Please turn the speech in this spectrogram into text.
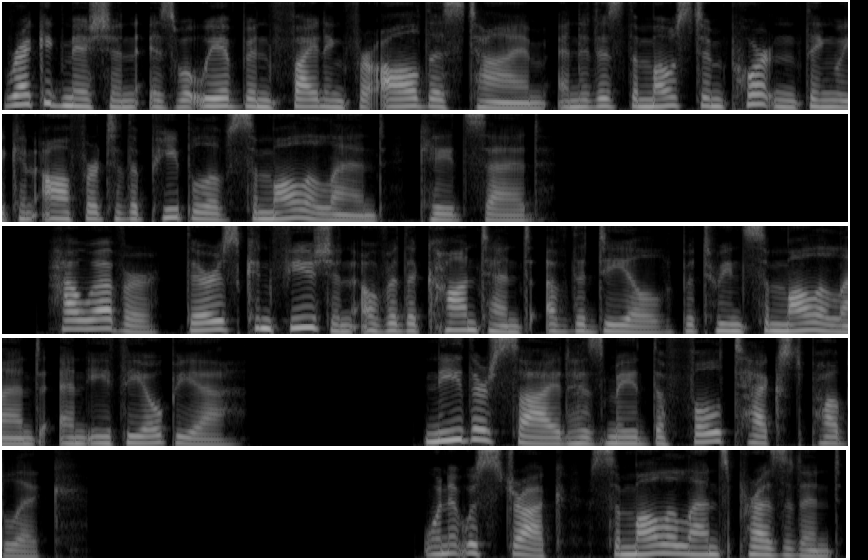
Recognition is what we have been fighting for all this time, and it is the most important thing we can offer to the people of Somaliland, Kayd said. However, there is confusion over the content of the deal between Somaliland and Ethiopia. Neither side has made the full text public. When it was struck, Somaliland's president,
